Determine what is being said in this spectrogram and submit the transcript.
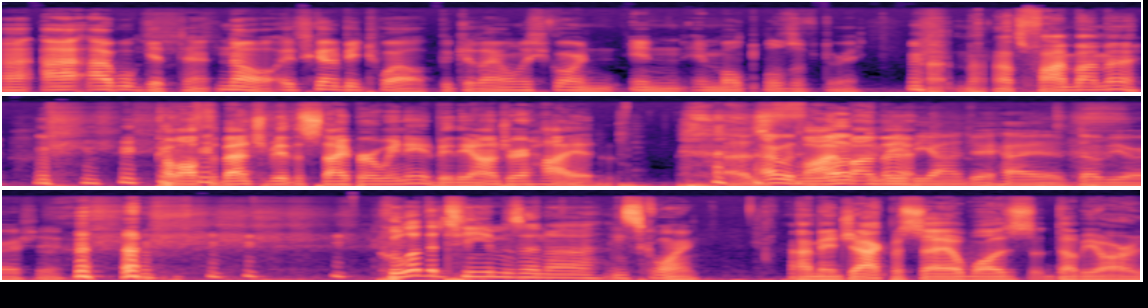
I I, I will get ten. No, it's gonna be twelve because I only score in, in, in multiples of three. Uh, That's fine by me. Come off the bench, and be the sniper we need. Be the Andre Hyatt. I would love to me. be the Andre Hyatt of WRC. Who led the teams in uh in scoring? I mean, Jack Basea was WR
